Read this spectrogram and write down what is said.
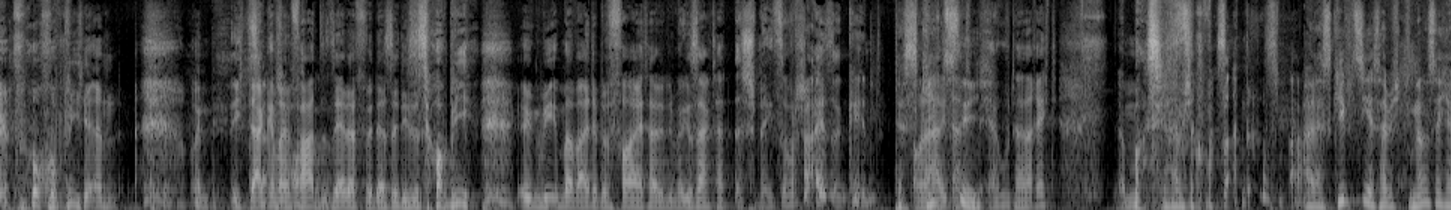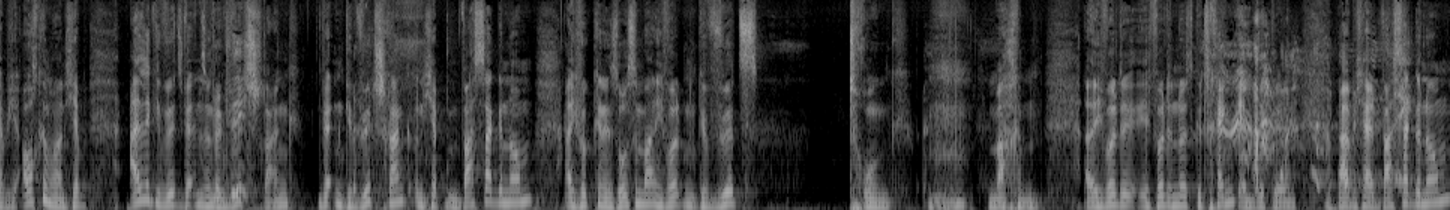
probieren. Und ich danke ich meinem auch Vater gemacht. sehr dafür, dass er dieses Hobby irgendwie immer weiter befeuert hat und immer gesagt hat, das schmeckt so scheiße, Kind. Das Und ich gibt's nicht. Ja gut, hat er recht. Dann muss ich noch was anderes machen. Aber das gibt's nicht, das habe ich genau das habe ich auch gemacht. Ich habe alle Gewürze, wir hatten so einen Wirklich? Gewürzschrank. Wir hatten einen Gewürzschrank und ich habe ein Wasser genommen, aber ich wollte keine Soße machen, ich wollte einen Gewürztrunk machen. Also ich wollte, ich wollte ein neues Getränk entwickeln. Da habe ich halt Wasser genommen,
